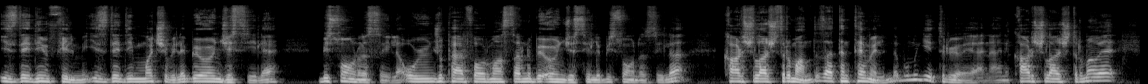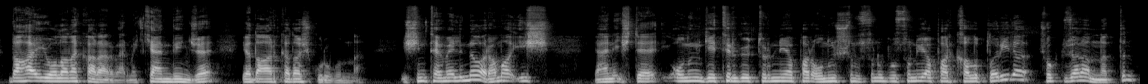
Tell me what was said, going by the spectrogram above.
izlediğin filmi, izlediğin maçı bile bir öncesiyle, bir sonrasıyla, oyuncu performanslarını bir öncesiyle, bir sonrasıyla karşılaştırman da zaten temelinde bunu getiriyor yani. Hani karşılaştırma ve daha iyi olana karar verme kendince ya da arkadaş grubunla. İşin temelinde var ama iş yani işte onun getir götürünü yapar, onun şunusunu busunu yapar kalıplarıyla çok güzel anlattın.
